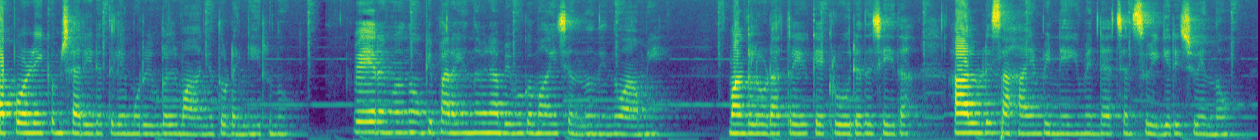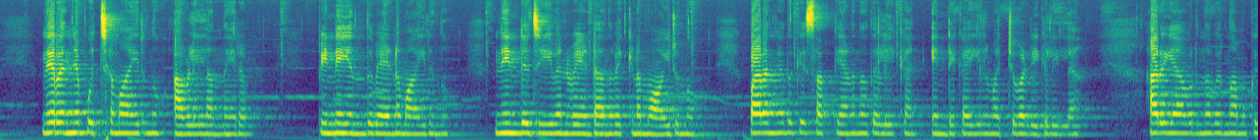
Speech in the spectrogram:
അപ്പോഴേക്കും ശരീരത്തിലെ മുറിവുകൾ മാഞ്ഞു തുടങ്ങിയിരുന്നു. വേറെങ്ങോ നോക്കി പറയുന്നവൻ അഭിമുഖമായി ചെന്നു നിന്നു ആമി. മകളോട് അത്രയൊക്കെ ക്രൂരത ചെയ്ത ആളുടെ സഹായം പിന്നെയും എന്റെ അച്ഛൻ സ്വീകരിച്ചു എന്നോ. നിറഞ്ഞ പുച്ഛമായിരുന്നു അവളിൽ അന്നേരം. പിന്നെ എന്തു വേണമായിരുന്നു? നിന്റെ ജീവൻ വേണ്ടാന്ന് വെക്കണമായിരുന്നു. പറഞ്ഞതൊക്കെ സത്യാണെന്ന് തെളിയിക്കാൻ എന്റെ കയ്യിൽ മറ്റു വഴികളില്ല. അറിയാവുന്നവർ നമുക്ക്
